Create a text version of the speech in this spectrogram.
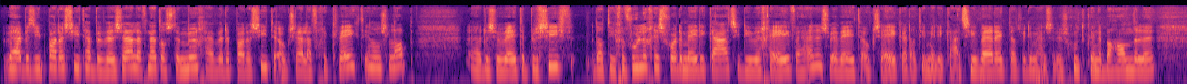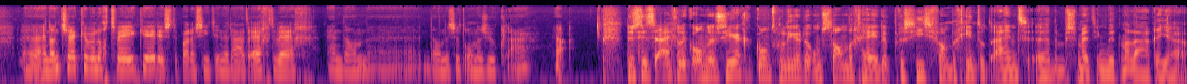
we hebben die parasiet hebben we zelf, net als de mug, hebben we de parasieten ook zelf gekweekt in ons lab. Eh, dus we weten precies dat die gevoelig is voor de medicatie die we geven. Hè. Dus we weten ook zeker dat die medicatie werkt, dat we die mensen dus goed kunnen behandelen. Eh, en dan checken we nog twee keer, is de parasiet inderdaad echt weg? En dan, eh, dan is het onderzoek klaar. Ja. Dus het is eigenlijk onder zeer gecontroleerde omstandigheden... precies van begin tot eind de besmetting met malaria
